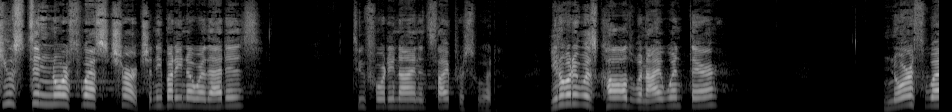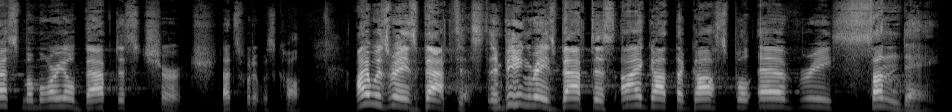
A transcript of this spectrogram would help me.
Houston Northwest Church. Anybody know where that is? 249 in Cypresswood. You know what it was called when I went there? Northwest Memorial Baptist Church. That's what it was called. I was raised Baptist, and being raised Baptist, I got the gospel every Sunday.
